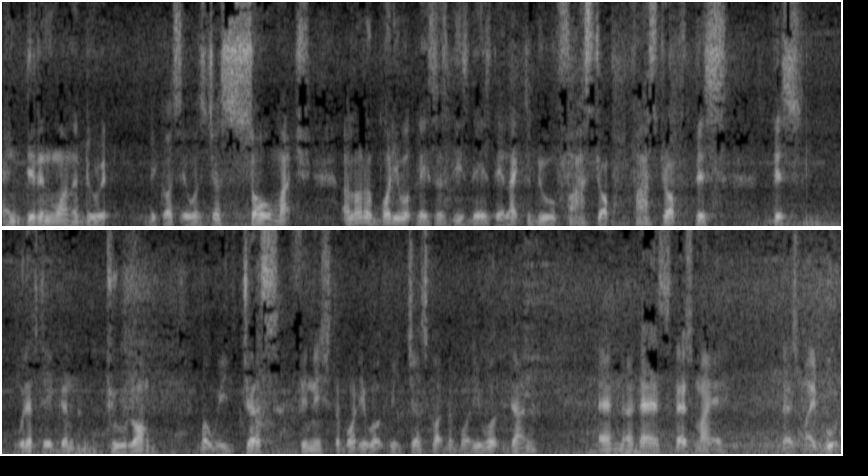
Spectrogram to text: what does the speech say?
and didn't want to do it because it was just so much. A lot of bodywork places these days, they like to do fast jobs, fast jobs. This, this would have taken too long. But we just finished the bodywork. We just got the bodywork done. And uh, there's, there's my, there's my boot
